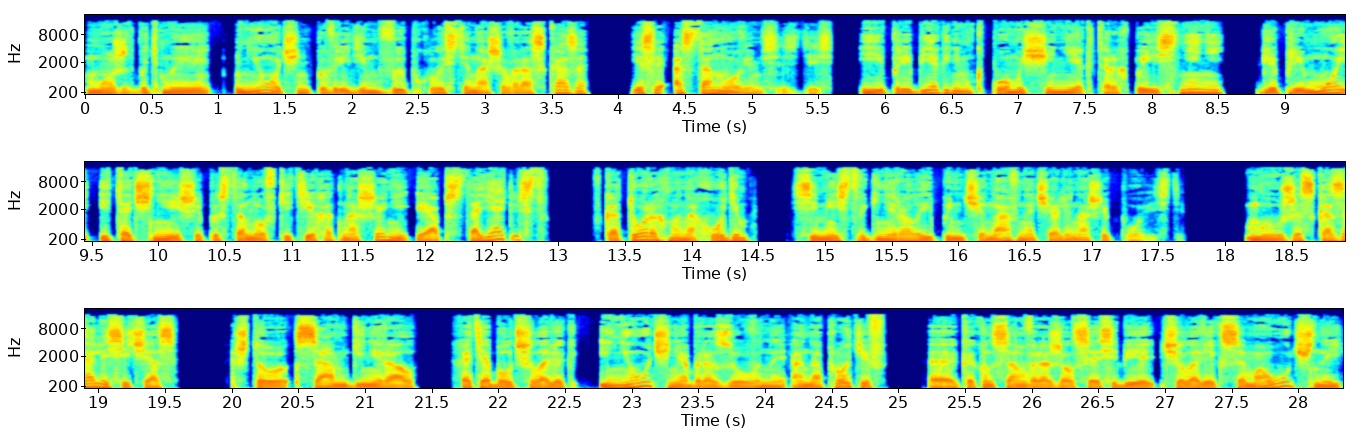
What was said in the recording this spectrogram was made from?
Может быть, мы не очень повредим выпуклости нашего рассказа, если остановимся здесь и прибегнем к помощи некоторых пояснений для прямой и точнейшей постановки тех отношений и обстоятельств, в которых мы находим семейство генерала Япончина в начале нашей повести. Мы уже сказали сейчас, что сам генерал, хотя был человек и не очень образованный, а напротив, э, как он сам выражался о себе, человек самоучный,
